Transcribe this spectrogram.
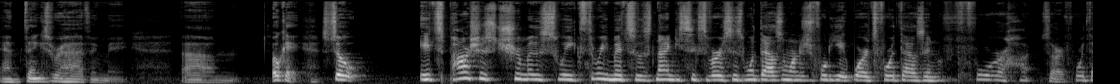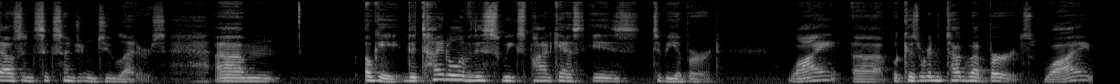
and thanks for having me. Um, okay, so it's Parshas Truma this week. Three mitzvahs, ninety-six verses, one thousand one hundred forty-eight words, four thousand four sorry four thousand six hundred two letters. Um, okay, the title of this week's podcast is "To Be a Bird." Why? Uh, because we're going to talk about birds. Why?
